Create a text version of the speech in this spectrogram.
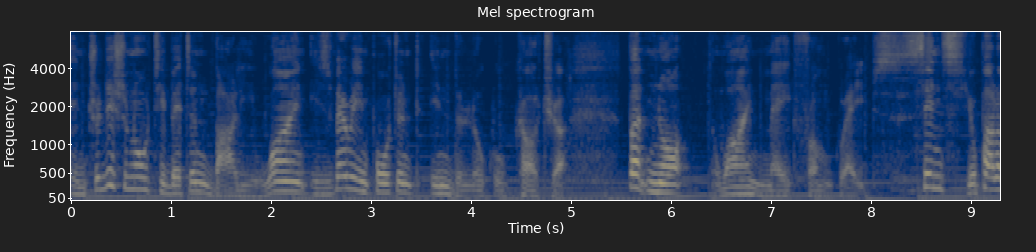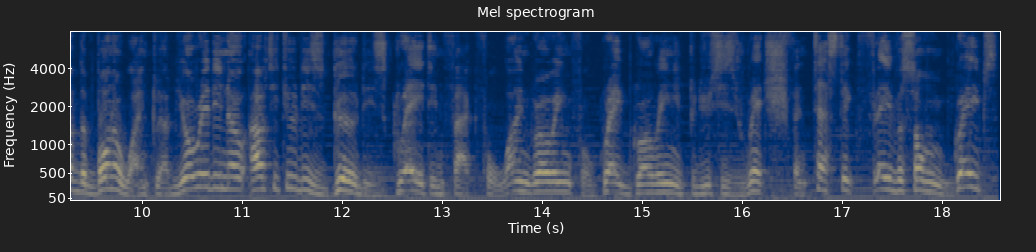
and traditional Tibetan barley wine is very important in the local culture, but not wine made from grapes. Since you're part of the Bonner Wine Club, you already know altitude is good, is great in fact for wine growing, for grape growing. It produces rich, fantastic, flavorsome grapes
